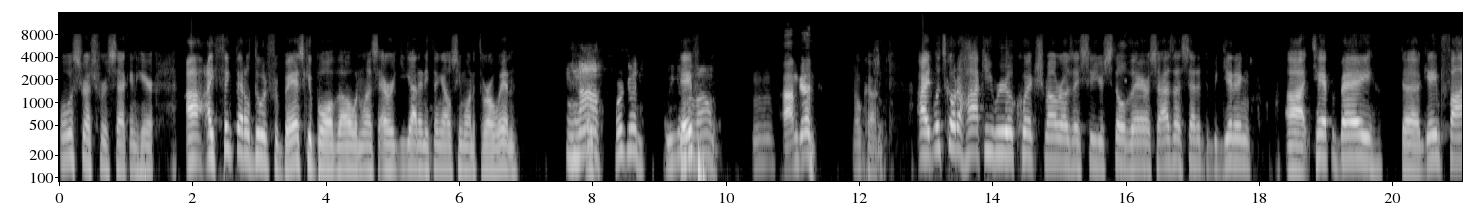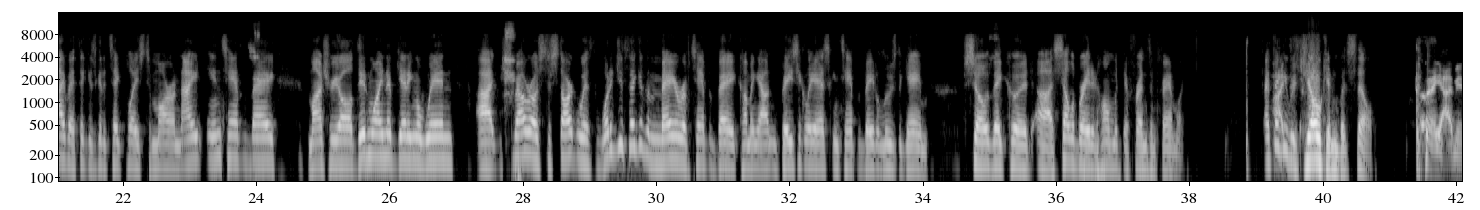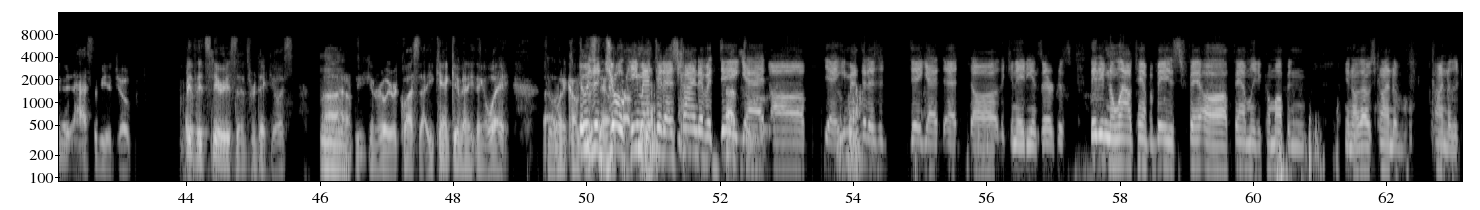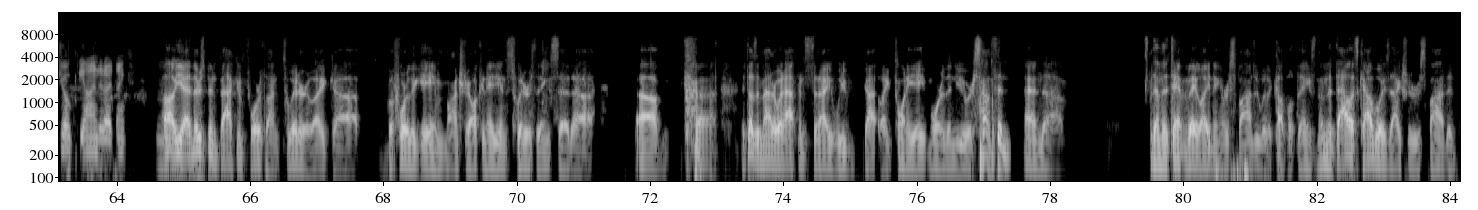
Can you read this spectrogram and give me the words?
well, we'll stretch for a second here. Uh, I think that'll do it for basketball, though, unless Eric, you got anything else you want to throw in? Nah, or, we're good. We can Dave? move on. Mm-hmm. I'm good. Okay. All right, let's go to hockey real quick. Schmelrose, I see you're still there. So, as I said at the beginning, uh, Tampa Bay, the game five, I think, is going to take place tomorrow night in Tampa Bay. Montreal did wind up getting a win. Uh, Schmelrose, to start with, what did you think of the mayor of Tampa Bay coming out and basically asking Tampa Bay to lose the game so they could uh, celebrate at home with their friends and family? I think I he was think- joking, but still. yeah, I mean, it has to be a joke. If it's serious, then it's ridiculous. Uh, I Mm, don't think you can really request that. You can't give anything away uh, Sure. when it comes. It to was a Stanley joke. Cup. He meant it as kind of a dig at, Absolutely. uh, yeah, he meant it as a dig at at uh, the Canadians there because they didn't allow Tampa Bay's fa- uh, family to come up, and you know that was kind of kind of the joke behind it. I think. Oh yeah, and there's been back and forth on Twitter. Like uh, before the game, Montreal Canadiens Twitter thing said, uh, um, "It doesn't matter what happens tonight. We've got like 28 more than you, or something." And uh, then the Tampa Bay Lightning responded with a couple things. And then the Dallas Cowboys actually responded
